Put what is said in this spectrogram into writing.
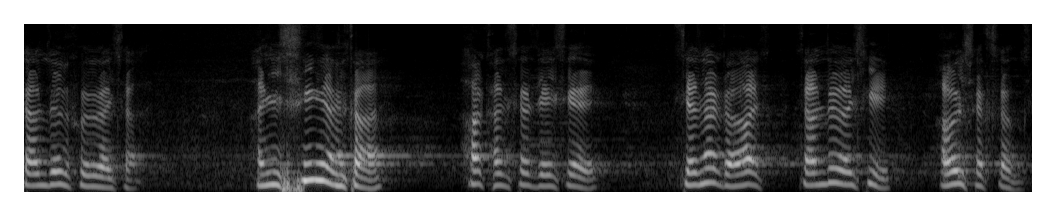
तांदूळ पुरवायचा. आणि श्रीलंका हा खालचा देश आहे. त्यांना गव्हात तांदूळाची आवश्यकता होती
